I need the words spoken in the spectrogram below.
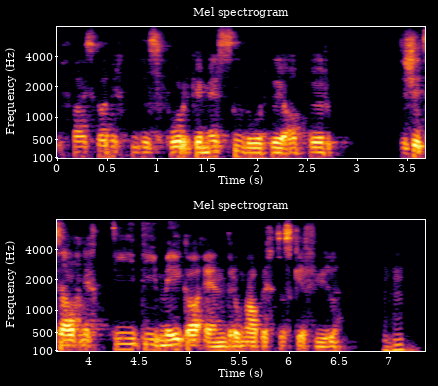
ich weiß gar nicht, wie das vorgemessen wurde, aber das ist jetzt auch nicht die, die Mega-Änderung, habe ich das Gefühl. Mhm.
